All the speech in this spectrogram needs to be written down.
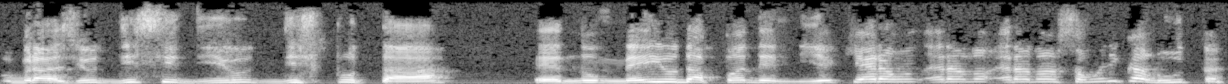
o Brasil decidiu disputar é, no meio da pandemia, que era, era, era a nossa única luta.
